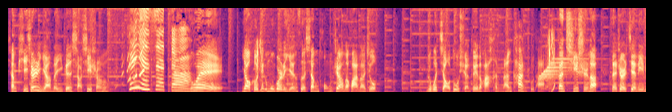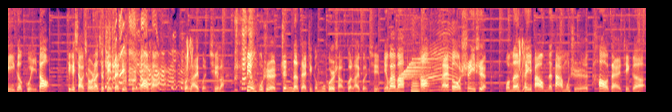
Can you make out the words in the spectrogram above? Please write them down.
像皮筋儿一样的一根小细绳，黑颜色的。对，要和这个木棍的颜色相同，这样的话呢就。如果角度选对的话，很难看出它。但其实呢，在这儿建立了一个轨道，这个小球呢就可以在这个轨道上 滚来滚去了，并不是真的在这个木棍上滚来滚去，明白吗？好，来和我试一试。我们可以把我们的大拇指套在这个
